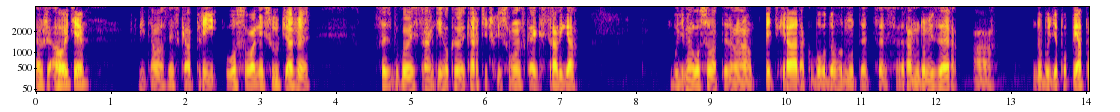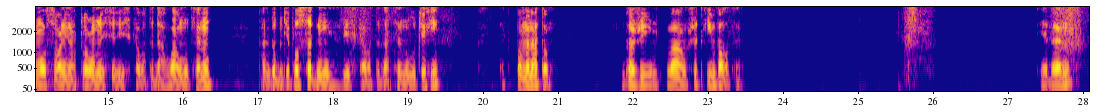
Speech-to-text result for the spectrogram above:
Takže ahojte, vítam vás dneska pri losovaní súťaže facebookovej stránky hokejovej kartičky Slovenská Extraliga. Budeme losovať teda na 5 krát, ako bolo dohodnuté cez randomizer a kto bude po 5. losovaní na prvom mieste získava teda hlavnú cenu a kto bude posledný získava teda cenu útechy. Tak poďme na to. Držím vám všetkým palce. 1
